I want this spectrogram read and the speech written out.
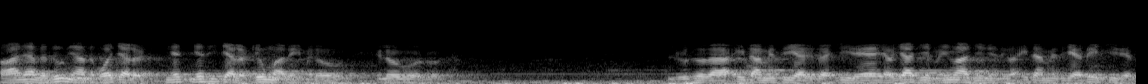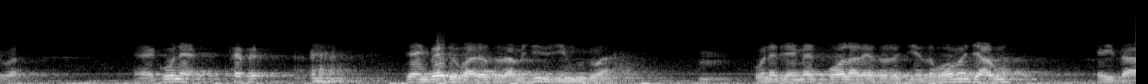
ဘာညာဘယ်သူများသဘောကျလို့မျက်စိကျလို့ပြုံးပါလိမ့်မလို့ဒီလိုကိုသူလူဆိုတာဣဒ္ဓမစ္စရိယဆိုတာရှိတယ်ယောက်ျားဖြစ်မိန်းမဖြစ်တယ်သူကဣဒ္ဓမစ္စရိယသိရှိတယ်သူက အဲကိုယ်နဲ့ဖက်ဖက်ကြိမ်ပဲတို့ပါလို့ဆိုတာမရှိခြင်းဘူးသူကကိုယ်နဲ့ကြိမ်ပဲပေါ်လာတယ်ဆိုလို့ရှိရင်သဘောမကျဘူးဣဒ္ဓာ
